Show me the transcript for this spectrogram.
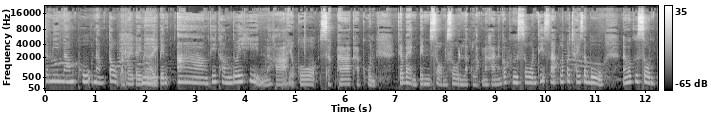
จะมีน้ำพุน้ำตกอะไรใดๆเป็นอ่างที่ทำด้วยหินนะคะี๋ยวก็ซักผ้าค่ะคุณ จะแบ่งเป็น 2 โซนหลักๆนะคะ นั่นก็คือโซนที่ซักแล้วก็ใช้สบู่ นั่นก็คือโซนป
